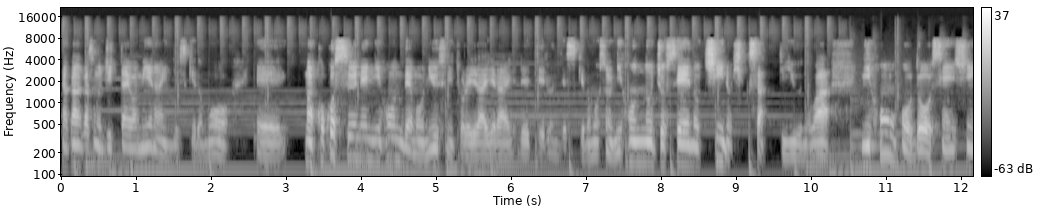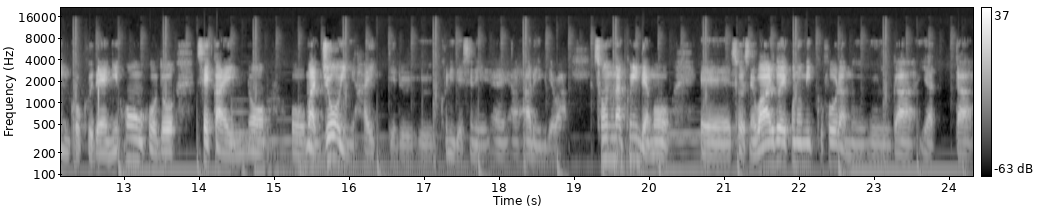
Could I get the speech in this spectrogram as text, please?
なかなかその実態は見えないんですけども、えー、まあ、ここ数年、日本でもニュースに取り上げられているんですけども、その日本の女性の地位の低さっていうのは、日本ほど先進国で、日本ほど世界の、まあ、上位に入っている国ですね、ある意味では。そんな国でも、えー、そうですね、ワールドエコノミックフォーラムがやった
